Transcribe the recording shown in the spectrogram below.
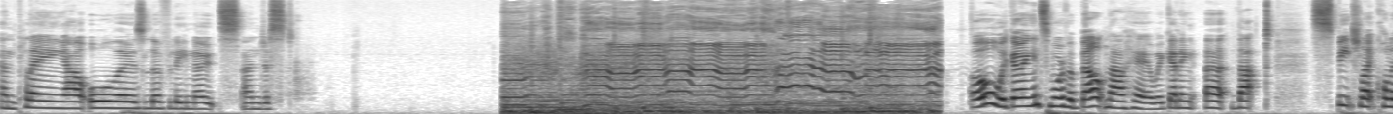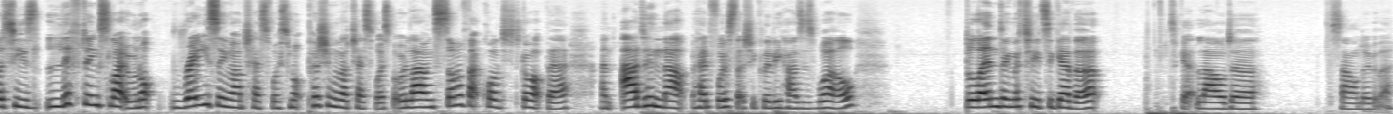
And playing out all those lovely notes and just Oh, we're going into more of a belt now here. We're getting uh, that speech like qualities lifting slightly. We're not raising our chest voice, we're not pushing with our chest voice, but we're allowing some of that quality to go up there and add in that head voice that she clearly has as well. Blending the two together to get louder sound over there.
